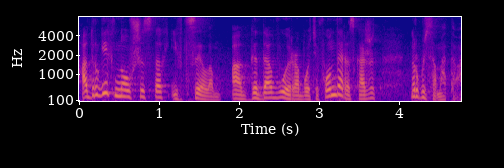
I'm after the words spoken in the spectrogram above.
О других новшествах и в целом о годовой работе фонда расскажет Нургуль Саматова.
